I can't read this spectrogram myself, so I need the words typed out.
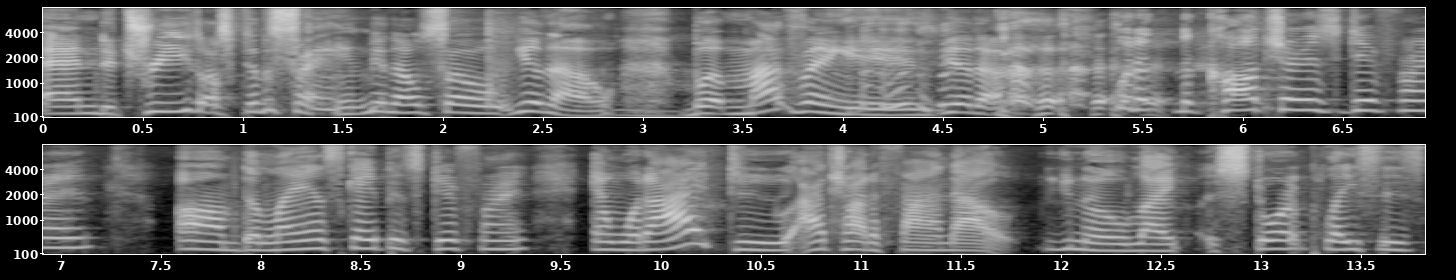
And the trees are still the same, you know. So you know, but my thing is, you know, well, the, the culture is different. Um, the landscape is different, and what I do, I try to find out, you know, like historic places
